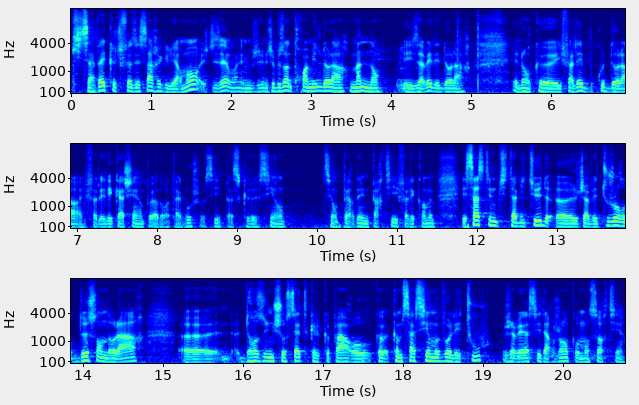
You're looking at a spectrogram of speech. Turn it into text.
qui savait que je faisais ça régulièrement, et je disais, j'ai besoin de 3000 dollars maintenant, et ils avaient des dollars. Et donc euh, il fallait beaucoup de dollars, il fallait les cacher un peu à droite à gauche aussi, parce que si on si on perdait une partie, il fallait quand même. Et ça, c'était une petite habitude. J'avais toujours 200 dollars dans une chaussette quelque part. comme ça, si on me volait tout, j'avais assez d'argent pour m'en sortir.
